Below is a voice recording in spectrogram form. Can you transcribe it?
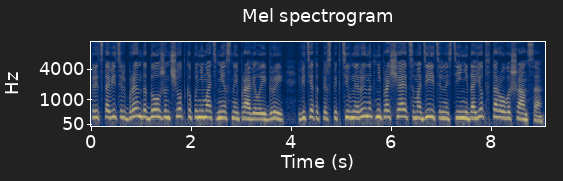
Представитель бренда должен четко понимать местные правила игры, ведь этот перспективный рынок не прощает самодеятельности и не дает второго шанса.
